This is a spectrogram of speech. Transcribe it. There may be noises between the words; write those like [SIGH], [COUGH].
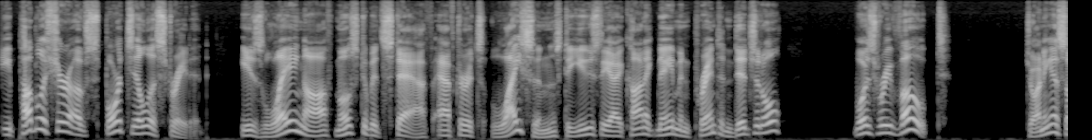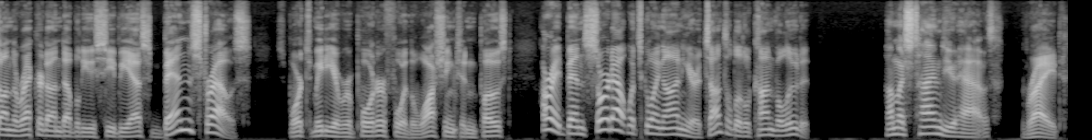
The publisher of Sports Illustrated is laying off most of its staff after its license to use the iconic name in print and digital was revoked. Joining us on the record on WCBS, Ben Strauss, sports media reporter for The Washington Post. All right, Ben, sort out what's going on here. It sounds a little convoluted. How much time do you have? Right.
